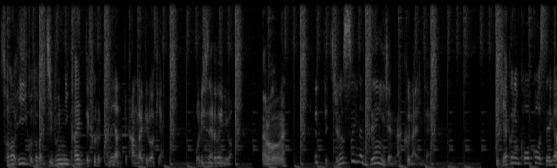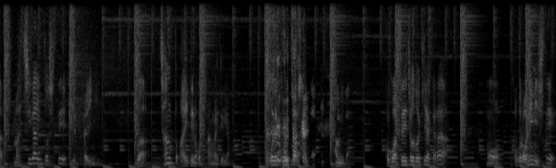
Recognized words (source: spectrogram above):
そのいいことが自分に返ってくるためやって考えてるわけやん。オリジナルの意味は。なるほどね。って純粋な善意じゃなくないみたいなで逆に高校生が間違いとして言った意味はちゃんと相手のこと考えてるやん。ここでこいつは確かに。あみたいなここは成長時やからもう心を鬼にして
